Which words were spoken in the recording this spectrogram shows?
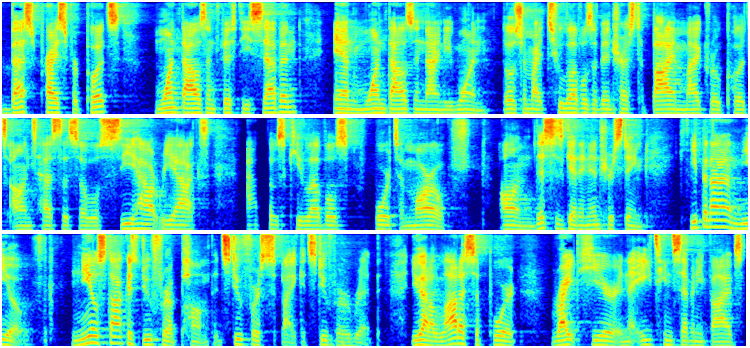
Best price for puts, 1057 and 1091. Those are my two levels of interest to buy micro puts on Tesla. So we'll see how it reacts at those key levels for tomorrow. Um, this is getting interesting. Keep an eye on NIO. NIO stock is due for a pump. It's due for a spike. It's due for a rip. You got a lot of support right here in the 1875s.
